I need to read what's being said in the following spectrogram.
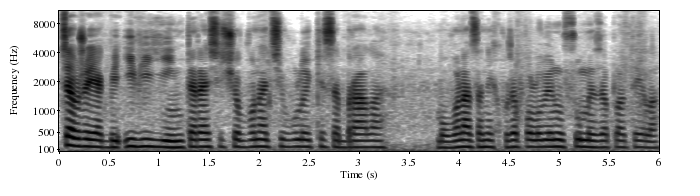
це вже якби і в її інтересі, щоб вона ці вулики забрала, бо вона за них вже половину суми заплатила.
